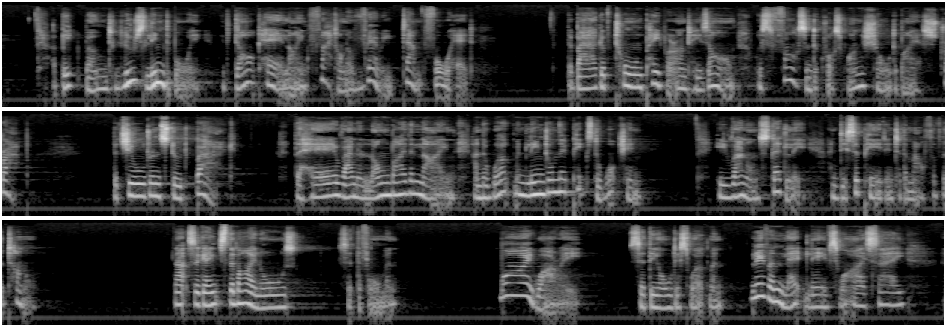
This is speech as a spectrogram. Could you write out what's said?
a big boned, loose limbed boy with dark hair lying flat on a very damp forehead. The bag of torn paper under his arm was fastened across one shoulder by a strap. The children stood back. The hare ran along by the line, and the workmen leaned on their picks to watch him. He ran on steadily and disappeared into the mouth of the tunnel. That's against the bylaws, said the foreman. Why worry? said the oldest workman. Live and let live's what I say.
